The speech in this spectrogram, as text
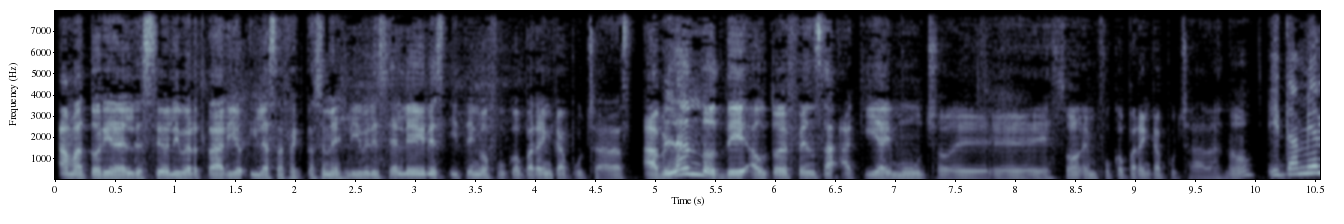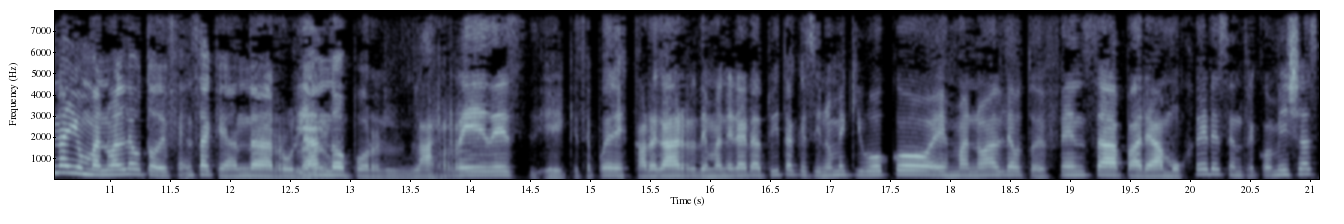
amatoria del deseo libertario y las afectaciones libres y alegres y tengo Foucault para encapuchadas. Hablando de autodefensa, aquí hay mucho de eh, eso en Foucault para encapuchadas, ¿no? Y también hay un manual de autodefensa que anda rulando Claro. por las redes, eh, que se puede descargar de manera gratuita, que si no me equivoco es manual de autodefensa para mujeres, entre comillas,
